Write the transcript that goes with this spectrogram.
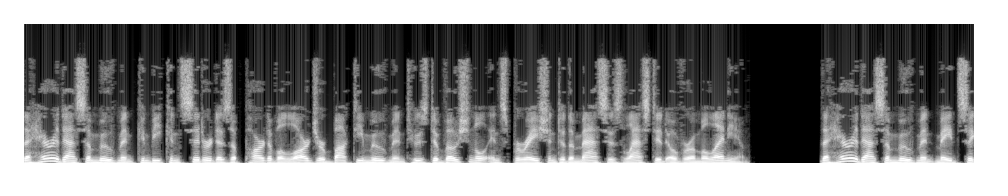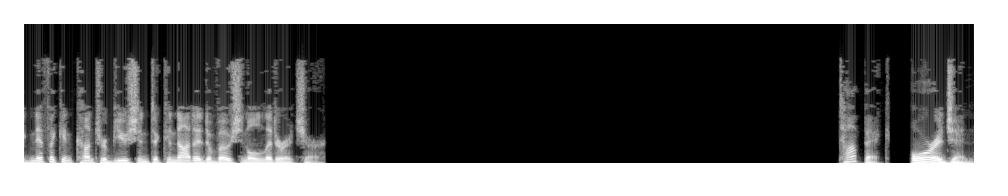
The Haridasa movement can be considered as a part of a larger bhakti movement whose devotional inspiration to the masses lasted over a millennium. The Haridasa movement made significant contribution to Kannada devotional literature. Origin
